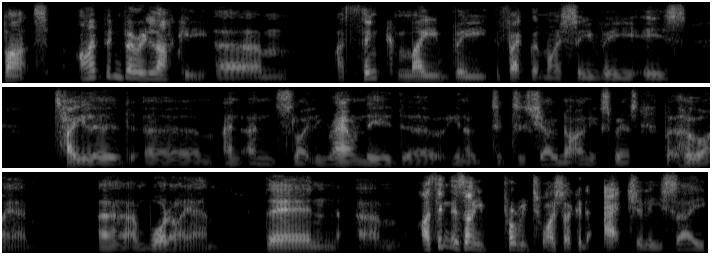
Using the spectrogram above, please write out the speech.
but I've been very lucky. Um, I think maybe the fact that my CV is tailored um, and and slightly rounded, uh, you know, to, to show not only experience but who I am uh, and what I am, then um, I think there's only probably twice I could actually say,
